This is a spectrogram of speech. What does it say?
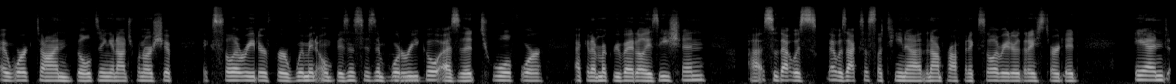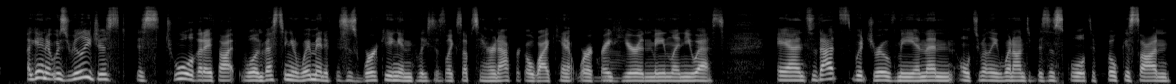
I worked on building an entrepreneurship accelerator for women owned businesses in Puerto Rico as a tool for economic revitalization. Uh, so that was that was Access Latina, the nonprofit accelerator that I started. And again, it was really just this tool that I thought, well, investing in women, if this is working in places like sub-Saharan Africa, why can't it work right here in mainland U.S.? And so that's what drove me. And then ultimately went on to business school to focus on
